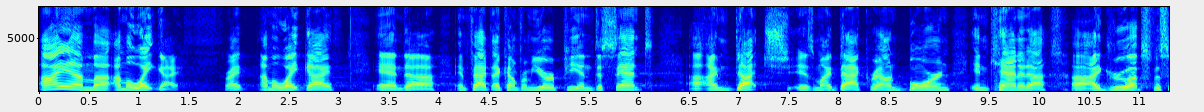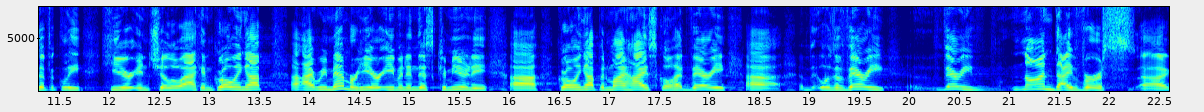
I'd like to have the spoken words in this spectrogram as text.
I am, uh, I'm a white guy, right? I'm a white guy. And uh, in fact, I come from European descent. Uh, I'm Dutch, is my background, born in Canada. Uh, I grew up specifically here in Chilliwack. And growing up, uh, I remember here, even in this community, uh, growing up in my high school, had very, uh, it was a very, very non diverse uh,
